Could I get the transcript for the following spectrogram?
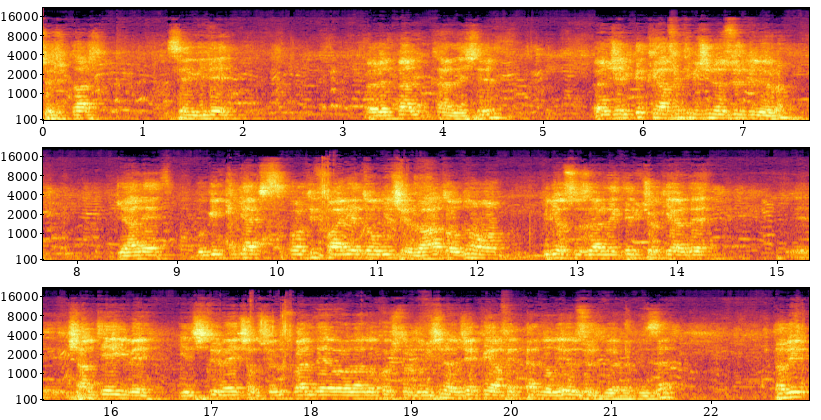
çocuklar, sevgili öğretmen kardeşlerim, öncelikle kıyafetim için özür diliyorum. Yani bugünkü gerçi sportif faaliyet olduğu için rahat oldum ama biliyorsunuz Erdek'te birçok yerde şantiye gibi yetiştirmeye çalışıyoruz. Ben de oralarda koşturduğum için önce kıyafetten dolayı özür diliyorum hepinize. Tabii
